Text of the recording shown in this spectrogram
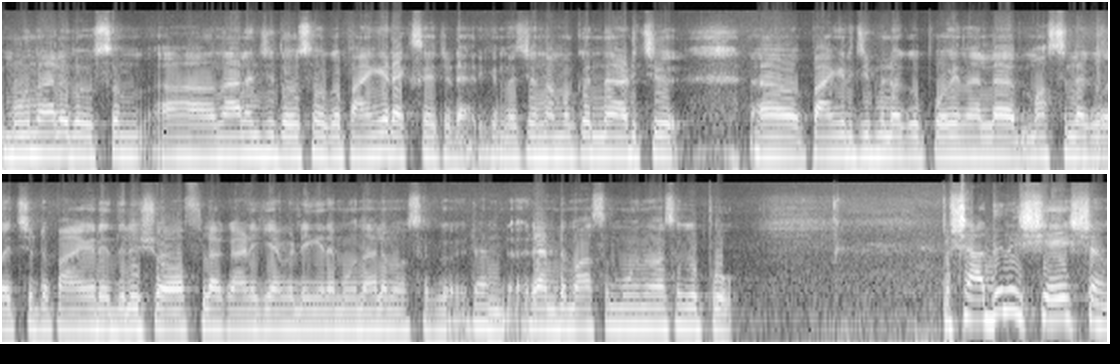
മൂന്നാൽ ദിവസം നാലഞ്ച് ദിവസമൊക്കെ ഭയങ്കര എക്സൈറ്റഡ് ആയിരിക്കും. എന്ന് വെച്ചാൽ നമുക്ക് ഇന്ന് അടിച്ച് ഭയങ്കര ജിമ്മിലൊക്കെ പോയി നല്ല മസിലൊക്കെ വെച്ചിട്ട് ഭയങ്കര ഇതിൽ ഷോ ഓഫിലൊക്കെ കാണിക്കാൻ വേണ്ടി ഇങ്ങനെ മൂന്നാൽ മാസമൊക്കെ രണ്ട് രണ്ട് മാസം മൂന്ന് മാസമൊക്കെ പോകും പക്ഷെ അതിന് ശേഷം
